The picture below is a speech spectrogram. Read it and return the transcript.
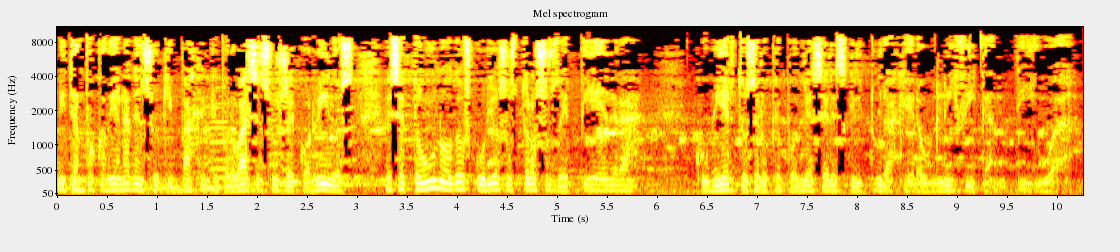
ni tampoco había nada en su equipaje que probase sus recorridos, excepto uno o dos curiosos trozos de piedra cubiertos de lo que podría ser escritura jeroglífica antigua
